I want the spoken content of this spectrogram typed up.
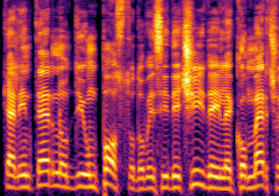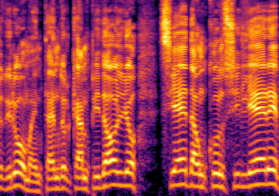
che all'interno di un posto dove si decide il commercio di Roma, intendo il Campidoglio, sieda un consigliere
